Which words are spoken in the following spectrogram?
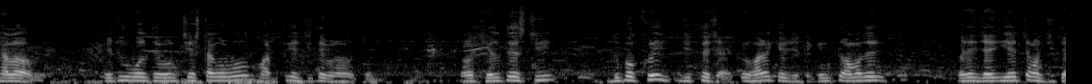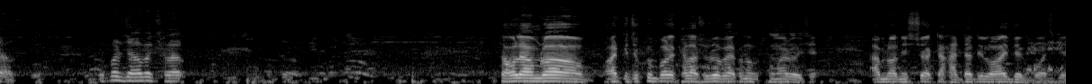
খেলা হবে এটুকু বলতে এবং চেষ্টা করব মাঠ থেকে জিতে বেরোনোর জন্য। আমরা খেলতে এসেছি, দুপক্ষই জিততে চায়, কেউ হারে কেউ জিতে। কিন্তু আমাদের কাছে যে ইয়ে হচ্ছে, আমার জিতে আসব। এরপর যা হবে খেলা তাহলে আমরা আর কিছুক্ষণ পরে খেলা শুরু হবে এখনও সময় রয়েছে। আমরা নিশ্চয়ই একটা হাড্ডাহাড্ডি লড়াই দেখব আজকে।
